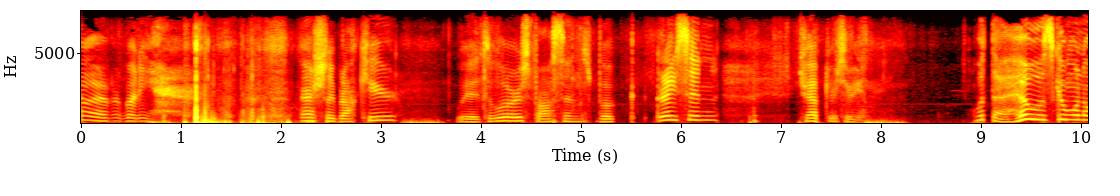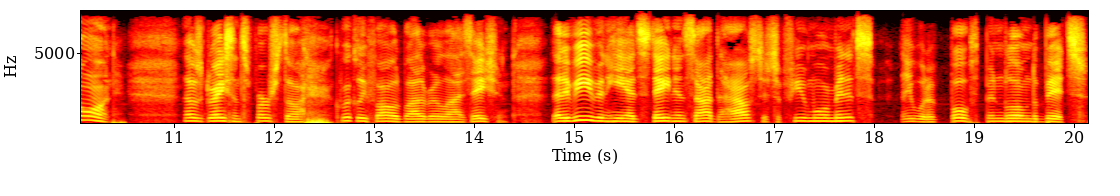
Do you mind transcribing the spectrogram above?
Hello, everybody. Ashley Brock here with Delores Fossen's book Grayson, Chapter 3. What the hell is going on? That was Grayson's first thought, quickly followed by the realization that if even he had stayed inside the house just a few more minutes, they would have both been blown to bits.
